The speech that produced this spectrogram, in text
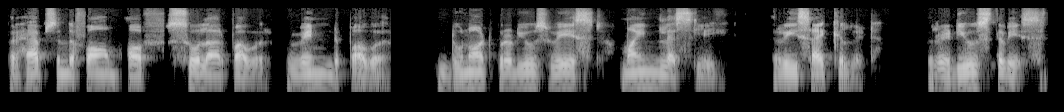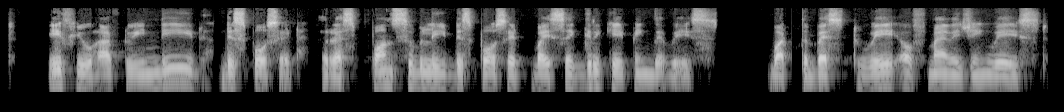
perhaps in the form of solar power, wind power. Do not produce waste mindlessly. Recycle it. Reduce the waste. If you have to indeed dispose it, responsibly dispose it by segregating the waste. But the best way of managing waste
